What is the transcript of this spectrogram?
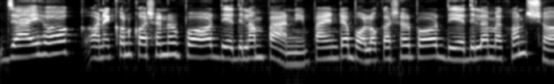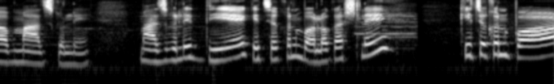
যাই হোক, অনেকক্ষণ কষানোর পর দিয়ে দিলাম পানি। পানিটা বলক আসার পর দিয়ে দিলাম এখন সব মাছগুলি। মাছগুলি দিয়ে কিছুক্ষণ বলক আসলেই কিছুক্ষণ পর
